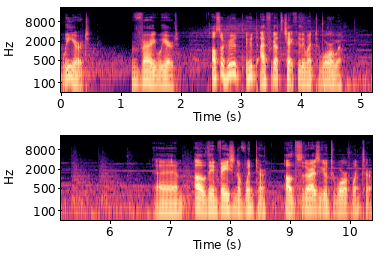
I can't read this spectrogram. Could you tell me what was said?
Weird. Very weird. Also, who, who I forgot to check who they went to war with. Um, oh, the invasion of winter. Oh, so they're actually going to war of winter.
